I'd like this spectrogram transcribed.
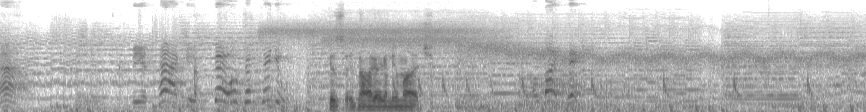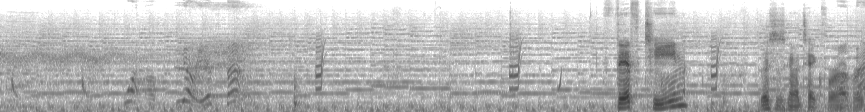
Now, the attack is still continuing. Because it's not like I can do much. A light hit. What a furious battle. 15? This is gonna take forever.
